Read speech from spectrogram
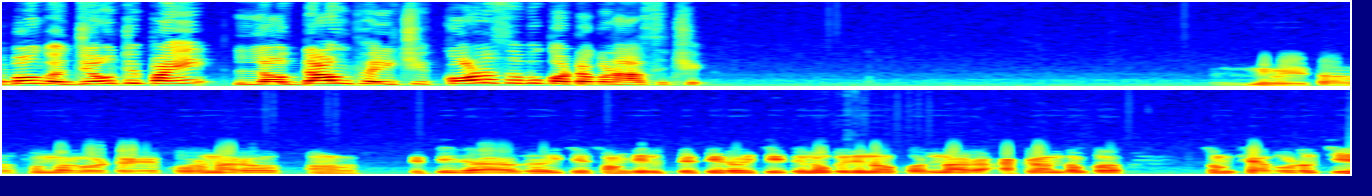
এবং যেপাই লকডাউন ফেরিছি কোণ সবু কটকা আসিছে নিবেদিতা সুন্দরগড়ে করোনার স্থিতি যা রয়েছে সঙ্গীন স্থিতি রয়েছে দিনকু দিন করোনার আক্রান্তক সংখ্যা বড়ুছি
